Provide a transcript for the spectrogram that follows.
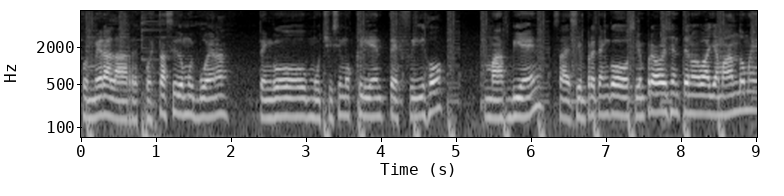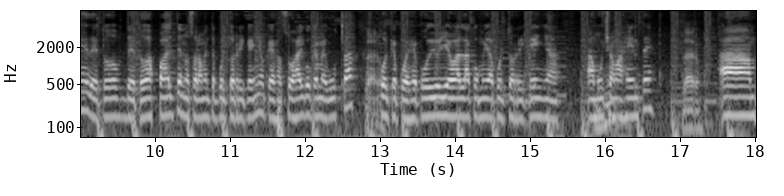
Pues mira, la respuesta ha sido muy buena. Tengo muchísimos clientes fijos, más bien, ¿sabes? Siempre tengo, siempre va a haber gente nueva llamándome de, todo, de todas partes, no solamente puertorriqueño, que eso es algo que me gusta, porque pues he podido llevar la comida puertorriqueña a mucha más gente. Claro. Ah,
